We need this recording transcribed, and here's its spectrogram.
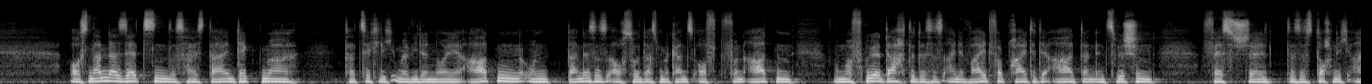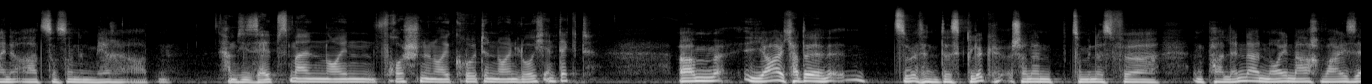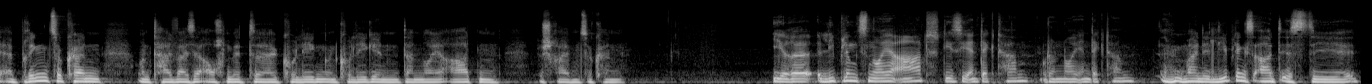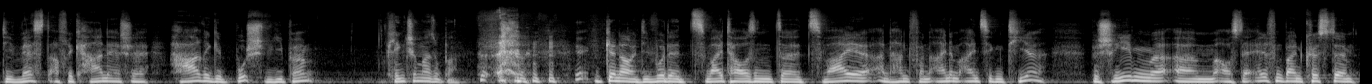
auseinandersetzen. Das heißt, da entdeckt man tatsächlich immer wieder neue Arten. Und dann ist es auch so, dass man ganz oft von Arten, wo man früher dachte, das ist eine weit verbreitete Art, dann inzwischen feststellt, das ist doch nicht eine Art, sondern mehrere Arten. Haben Sie selbst mal einen neuen Frosch, eine neue Kröte, einen neuen Lurch entdeckt? Ähm, ja, ich hatte das Glück, schon ein, zumindest für ein paar Länder neue Nachweise erbringen zu können und teilweise auch mit äh, Kollegen und Kolleginnen dann neue Arten beschreiben zu können. Ihre Lieblingsneue Art, die Sie entdeckt haben oder neu entdeckt haben? Meine Lieblingsart ist die, die westafrikanische haarige Buschviper. Klingt schon mal super. genau, die wurde 2002 anhand von einem einzigen Tier beschrieben ähm, aus der Elfenbeinküste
